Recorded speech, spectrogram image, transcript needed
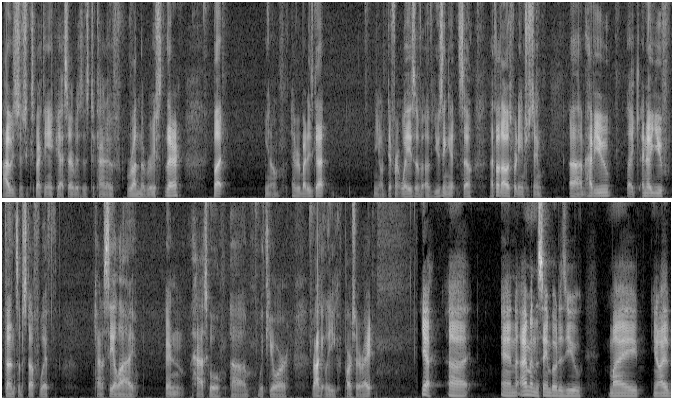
I was just expecting API services to kind of run the roost there, but you know, everybody's got you know different ways of, of using it. So I thought that was pretty interesting. Um, have you like I know you've done some stuff with kind of CLI and Haskell uh, with your Rocket League parser, right? Yeah, uh, and I'm in the same boat as you. My, you know, I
